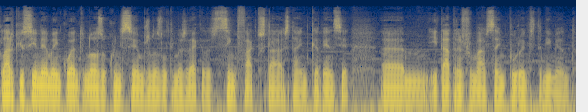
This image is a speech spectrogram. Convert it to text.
Claro que o cinema, enquanto nós o conhecemos nas últimas décadas, sim, de facto está, está em decadência um, e está a transformar-se em puro entretenimento,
